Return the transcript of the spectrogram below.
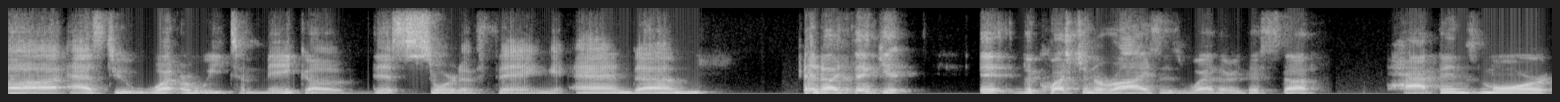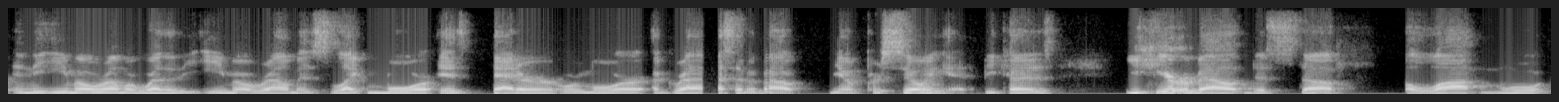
uh, as to what are we to make of this sort of thing, and um, and I think it, it the question arises whether this stuff happens more in the emo realm or whether the emo realm is like more is better or more aggressive about you know pursuing it. Because you hear about this stuff a lot more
